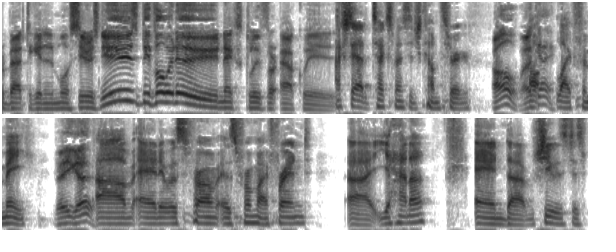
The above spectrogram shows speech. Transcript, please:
We're about to get into more serious news. Before we do, next clue for our quiz. Actually, I had a text message come through. Oh, okay. Oh, like for me. there you go. um, and it was from it was from my friend uh, Johanna, and um, she was just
